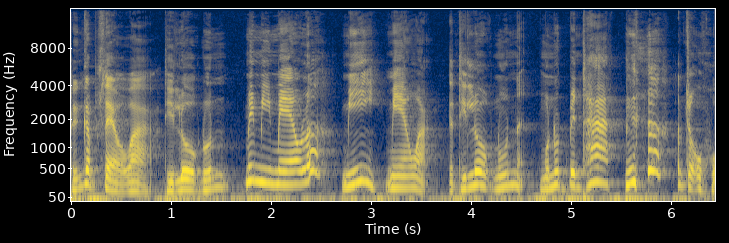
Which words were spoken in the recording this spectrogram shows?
ถึงกับแซวว่าที่โลกนู้นไม่มีแมวเหรอมีแมวอะ แต่ที่โลกนู้นมนุษย์เป็นทาสจะโอ้โห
